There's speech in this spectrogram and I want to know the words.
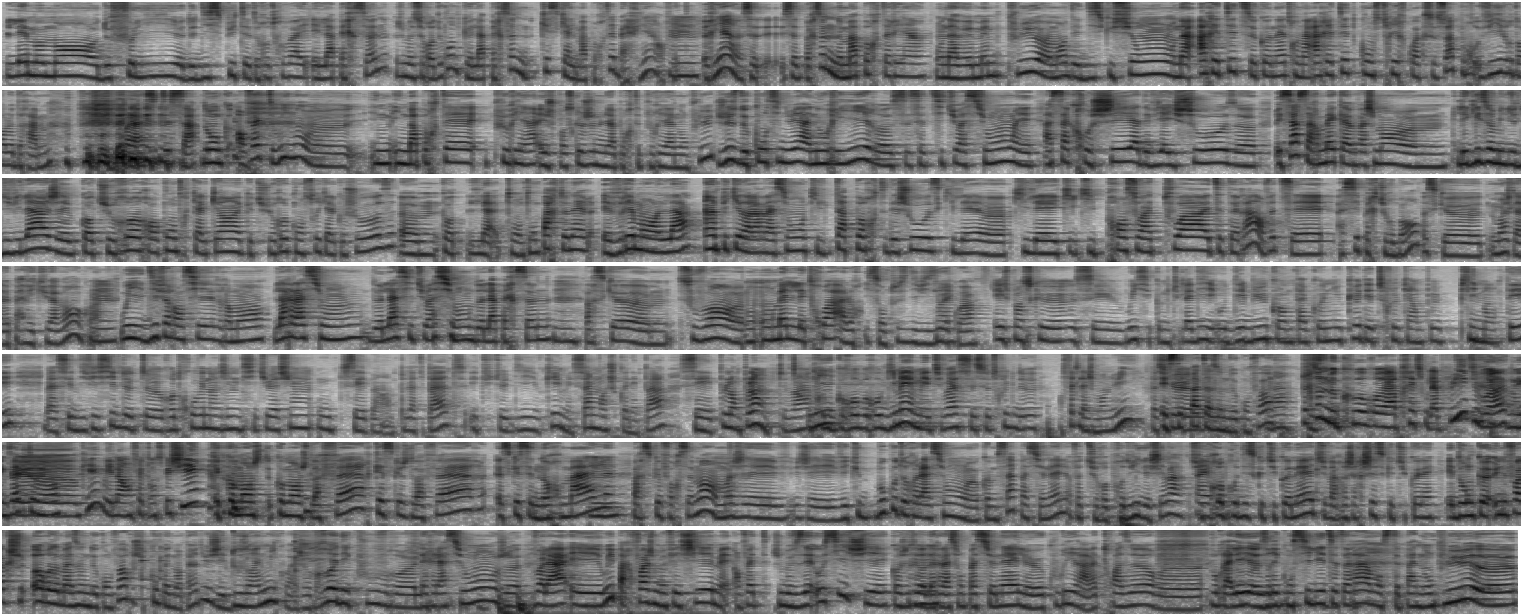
les moments de folie, de dispute et de retrouvailles et la personne, je me suis rendu compte que la personne, qu'est-ce qu'elle m'apportait? Ben rien en fait. Mm. Rien. Cette, cette personne ne m'apportait rien. On n'avait même plus à un moment des discussions. On a arrêté de se connaître. On a arrêté de construire quoi que ce soit pour vivre dans le drame. voilà, c'était ça. Donc en fait, oui, non, euh, il, il ne m'apportait plus rien et je pense que je ne lui apportais plus rien non plus. Juste de continuer à nourrir euh, cette situation et à s'accrocher à des vieilles choses. euh. Et ça, ça remet quand même vachement euh, l'église au milieu du village. Et quand tu re-rencontres quelqu'un et que tu reconstruis quelque chose, euh, quand la- ton, ton partenaire est vraiment là, impliqué dans la relation, qu'il t'apporte des choses, qu'il est, euh, qu'il est, qui, qui prend soin de toi, etc. En fait, c'est assez perturbant parce que moi, je l'avais pas vécu avant, quoi. Mm. Oui, différencier vraiment la relation de la situation, de la personne. Mm. Parce que euh, souvent, euh, on, on mêle les trois alors qu'ils sont tous divisés, Ouais. quoi. Et je pense que c'est, oui, c'est comme tu l'as dit, au début, quand t'as connu que des trucs un peu pimentés, bah, c'est difficile de te retrouver dans une situation où c'est ben, plate-pâte et tu te dis, ok, mais ça, moi, je connais pas. C'est plan-plan, tu vois, entre Oui. gros gros guillemets, mais tu vois, c'est ce truc de, en fait, là, je m'ennuie. Parce Et que- c'est pas ta zone de confort. Voilà. Personne me court euh, après sous la pluie, tu vois. Donc, Exactement. euh, ok, mais là, en fait, on se fait chier. Et comment je, comment je dois faire? Qu'est-ce que je dois faire? Est-ce que c'est normal? Mm. Parce que forcément, moi j'ai vécu beaucoup de relations euh, comme ça, passionnelles. En fait, tu reproduis les schémas. Tu reproduis ce que tu connais, tu vas rechercher ce que tu connais. Et donc, euh, une fois que je suis hors de ma zone de confort, je suis complètement perdue. J'ai 12 ans et demi, quoi. Je redécouvre euh, les relations. Je... Voilà. Et oui, parfois, je me fais chier, mais en fait, je me faisais aussi chier quand j'étais dans des mm. relations passionnelles, courir à 23 heures pour aller se réconcilier, etc. Bon, c'était pas non plus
